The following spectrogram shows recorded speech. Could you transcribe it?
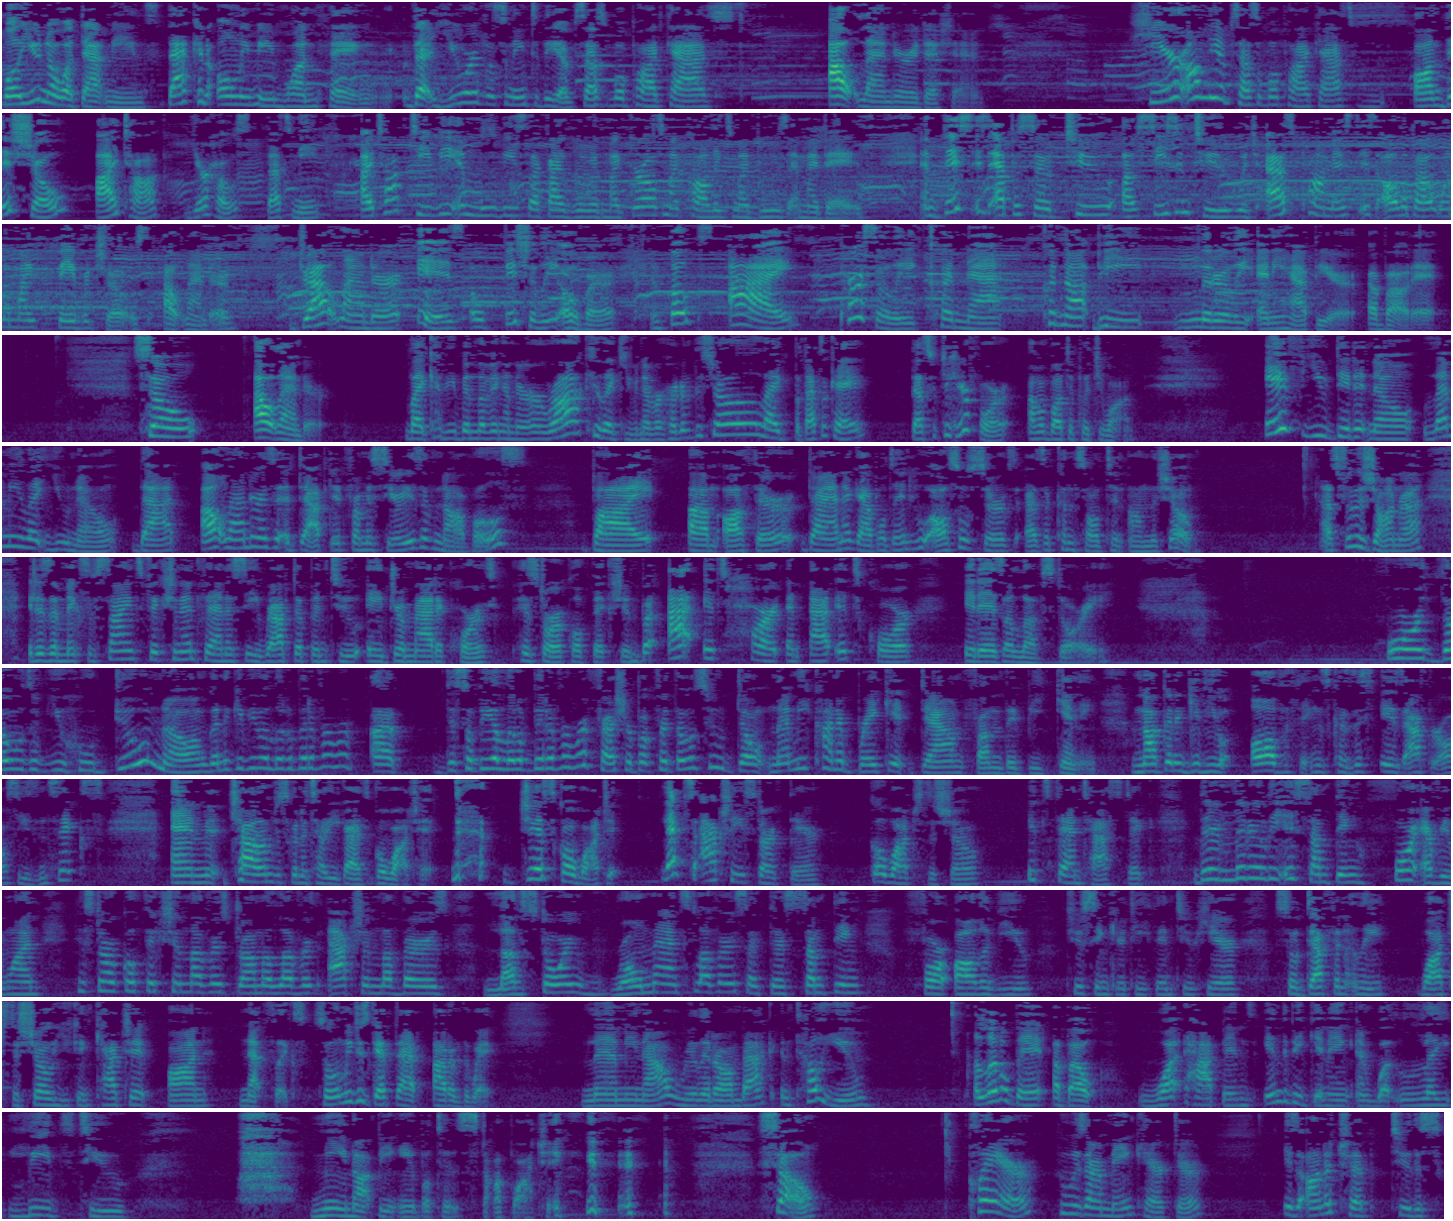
Well, you know what that means. That can only mean one thing that you are listening to the Obsessible Podcast Outlander Edition. Here on the Obsessible Podcast, on this show, I talk, your host, that's me, I talk TV and movies like I would with my girls, my colleagues, my boos, and my bays. And this is episode two of season two, which, as promised, is all about one of my favorite shows, Outlander. Droughtlander is officially over. And folks, I personally could not could not be literally any happier about it. So, Outlander. Like, have you been living under a rock? Like, you've never heard of the show? Like, but that's okay. That's what you're here for. I'm about to put you on. If you didn't know, let me let you know that Outlander is adapted from a series of novels by um, author Diana Gabaldon, who also serves as a consultant on the show. As for the genre, it is a mix of science fiction and fantasy wrapped up into a dramatic horror historical fiction, but at its heart and at its core, it is a love story. For those of you who do know, I'm going to give you a little bit of a uh, this will be a little bit of a refresher, but for those who don't, let me kind of break it down from the beginning. I'm not going to give you all the things because this is, after all, season six. And, child, I'm just going to tell you guys go watch it. just go watch it. Let's actually start there. Go watch the show. It's fantastic. There literally is something for everyone historical fiction lovers, drama lovers, action lovers, love story, romance lovers. Like, there's something for all of you to sink your teeth into here. So, definitely watch the show. You can catch it on Netflix. So, let me just get that out of the way. Let me now reel it on back and tell you a little bit about what happens in the beginning and what le- leads to me not being able to stop watching. so, Claire, who is our main character, is on a trip to the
